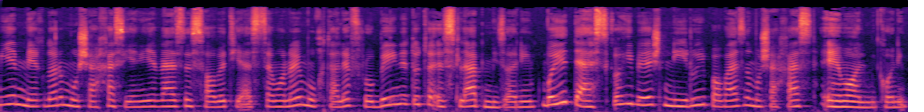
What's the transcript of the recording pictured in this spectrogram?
یه مقدار مشخصی یعنی یه وزن ثابت از سمانهای مختلف رو بین دو تا اسلب می‌ذاریم. با یه دستگاهی بهش نیروی با وزن مشخص اعمال می‌کنیم.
